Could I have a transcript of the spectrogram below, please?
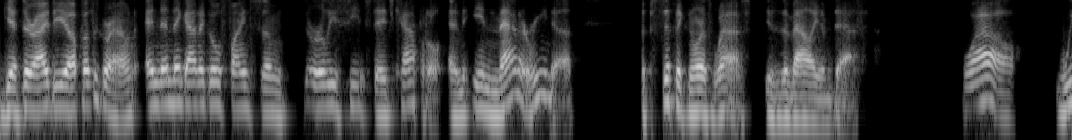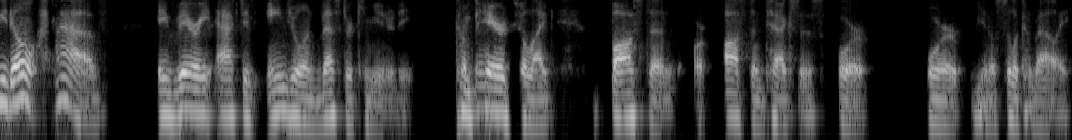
get their idea up off the ground and then they got to go find some early seed stage capital. And in that arena the pacific northwest is the valley of death. Wow. We don't have a very active angel investor community. Mm-hmm. compared to like Boston or Austin, Texas, or or you know Silicon Valley.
